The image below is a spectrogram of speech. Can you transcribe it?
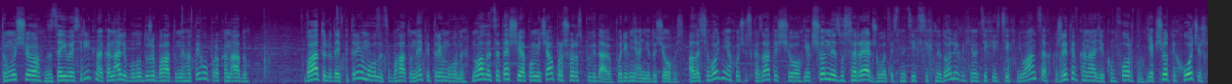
тому що за цей весь рік на каналі було дуже багато негативу про Канаду. Багато людей підтримували це, багато не підтримували. Ну але це те, що я помічав, про що розповідаю в порівнянні до чогось. Але сьогодні я хочу сказати, що якщо не зосереджуватись на цих всіх недоліках і на цих і всіх нюансах, жити в Канаді комфортно. Якщо ти хочеш,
